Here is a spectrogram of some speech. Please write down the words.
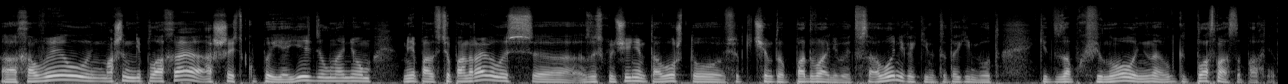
А Хавейл машина неплохая, А6 купе я ездил на нем, мне все понравилось, э, за исключением того, что все-таки чем-то подванивает в салоне, какими-то такими вот какие-то запах фенола, не знаю, вот пластмасса пахнет,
